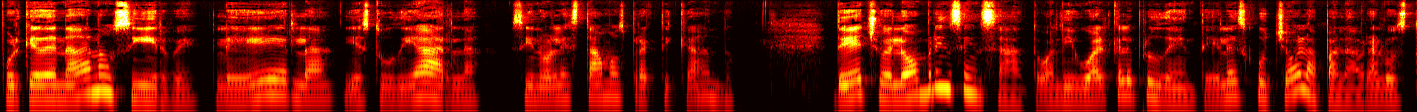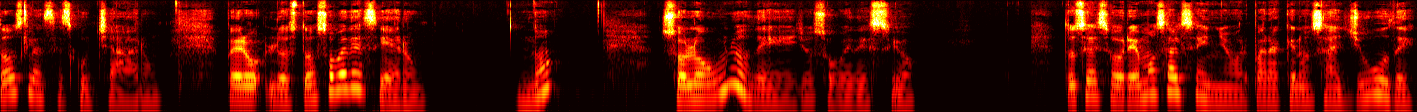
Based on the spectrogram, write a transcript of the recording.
Porque de nada nos sirve leerla y estudiarla si no la estamos practicando. De hecho, el hombre insensato, al igual que el prudente, él escuchó la palabra, los dos les escucharon, pero los dos obedecieron. No, solo uno de ellos obedeció. Entonces oremos al Señor para que nos ayude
